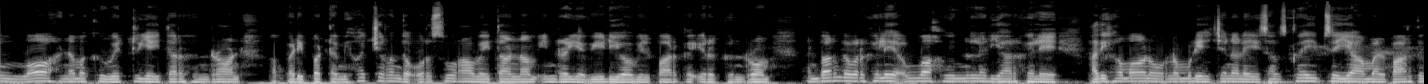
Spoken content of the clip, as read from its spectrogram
அல்லாஹ் நமக்கு வெற்றியை தருகின்றான். அப்படிப்பட்ட மிகச்சிறந்த ஒரு சூறாவை தான் நாம் இன்றைய வீடியோவில் பார்க்க இருக்கின்றோம். அன்பார்ந்தவர்களே அல்லாஹுவின் நல்லடியார்களே அதிகமானோர் நம்முடைய சேனலை சப்ஸ்கிரைப் செய்யாமல் பார்த்து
